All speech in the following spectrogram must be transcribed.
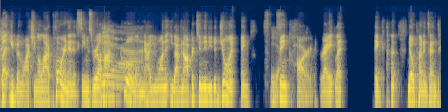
But you've been watching a lot of porn and it seems real hot, yeah. cool, and now you want it. You have an opportunity to join. Yeah. Think hard, right? Like, like no pun intended.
